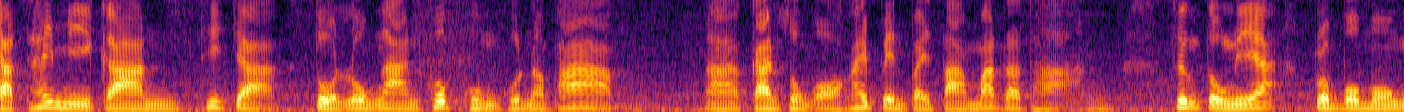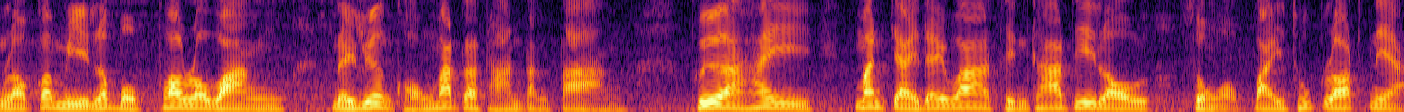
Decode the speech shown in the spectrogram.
จัดให้มีการที่จะตรวจโรงงานควบคุมคุณภาพ การส่งออกให้เป็นไปตามมาตรฐาน ซึ่งตรงนี้กรมประมงเราก็มีระบบเฝ้าระวังในเรื่องของมาตรฐานต่างๆ เพื่อให้มั่นใจได้ว่าสินค้าที่เราส่งออกไปทุกล็อตเนี่ย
